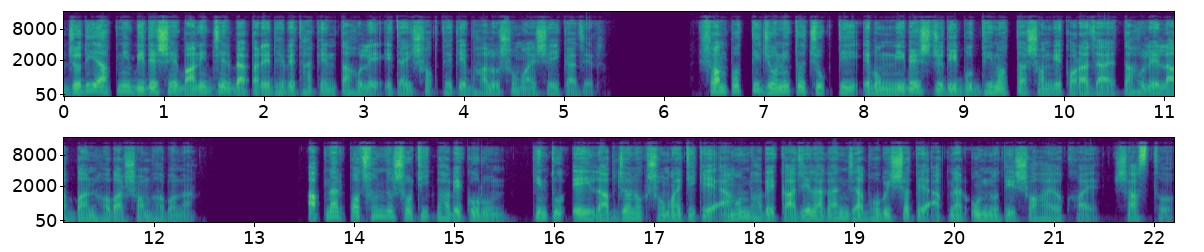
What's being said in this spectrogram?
যদি আপনি বিদেশে বাণিজ্যের ব্যাপারে ভেবে থাকেন, তাহলে এটাই সবথেকে ভালো সময় সেই কাজের। সম্পত্তিজনিত চুক্তি এবং নিবেশ যদি বুদ্ধিমত্তার সঙ্গে করা যায়, তাহলে লাভবান হবার সম্ভাবনা। আপনার পছন্দ সঠিকভাবে করুন, কিন্তু এই লাভজনক সময়টিকে এমনভাবে কাজে লাগান যা ভবিষ্যতে আপনার উন্নতির সহায়ক হয়। স্বাস্থ্য,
